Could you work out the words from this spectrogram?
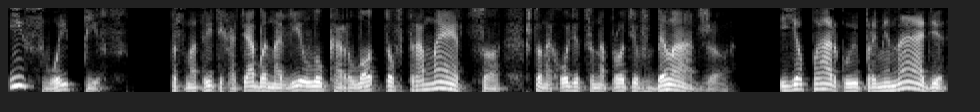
и свой пирс. Посмотрите хотя бы на виллу Карлотто в Трамеццо, что находится напротив Беладжо. Ее парку и променаде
